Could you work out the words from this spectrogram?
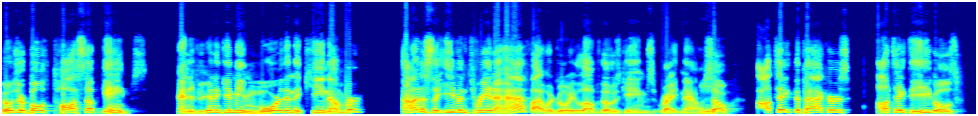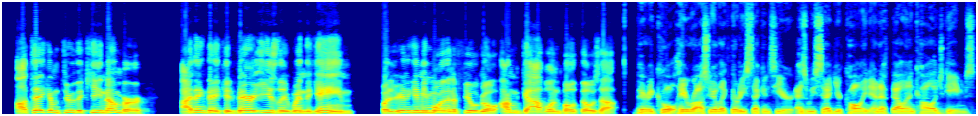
those are both toss up games. And if you're going to give me more than the key number, honestly, even three and a half, I would really love those games right now. Mm. So I'll take the Packers. I'll take the Eagles. I'll take them through the key number. I think they could very easily win the game. But if you're going to give me more than a field goal, I'm gobbling both those up. Very cool. Hey, Ross, we have like 30 seconds here. As we said, you're calling NFL and college games.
